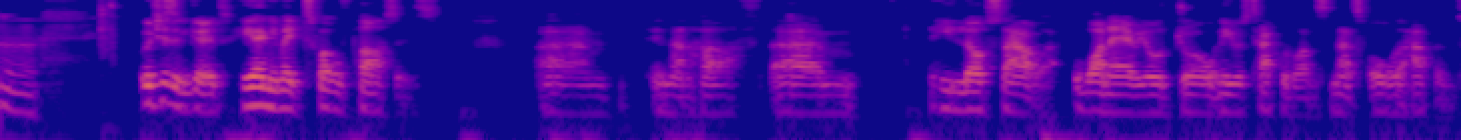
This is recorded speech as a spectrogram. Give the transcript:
Mm. which isn't good. He only made 12 passes um, in that half. Um, he lost out one aerial draw and he was tackled once, and that's all that happened.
